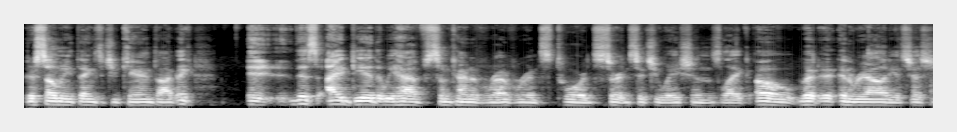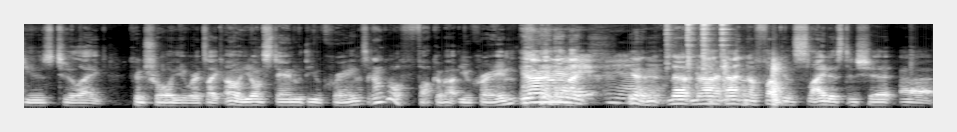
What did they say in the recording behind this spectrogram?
there's so many things that you can talk like. It, this idea that we have some kind of reverence towards certain situations, like oh, but in reality, it's just used to like control you. Where it's like, oh, you don't stand with Ukraine. It's like I don't give a fuck about Ukraine. You know what I mean? Like, Right, yeah. yeah, not not not in a fucking slightest and shit. Uh,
